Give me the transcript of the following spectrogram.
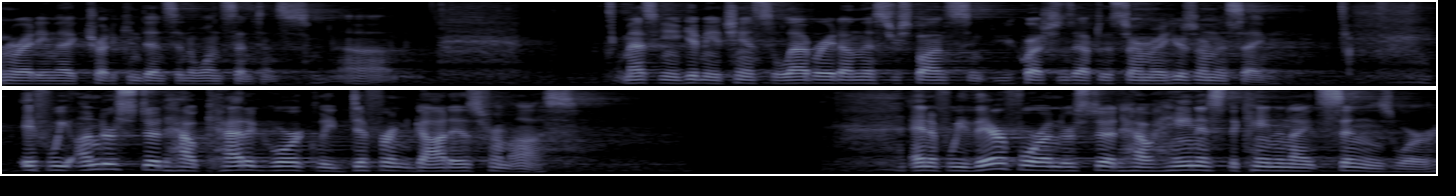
in writing that I tried to condense into one sentence. Uh, I'm asking you to give me a chance to elaborate on this response and your questions after the sermon. Here's what I'm going to say. If we understood how categorically different God is from us, and if we therefore understood how heinous the Canaanite sins were,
